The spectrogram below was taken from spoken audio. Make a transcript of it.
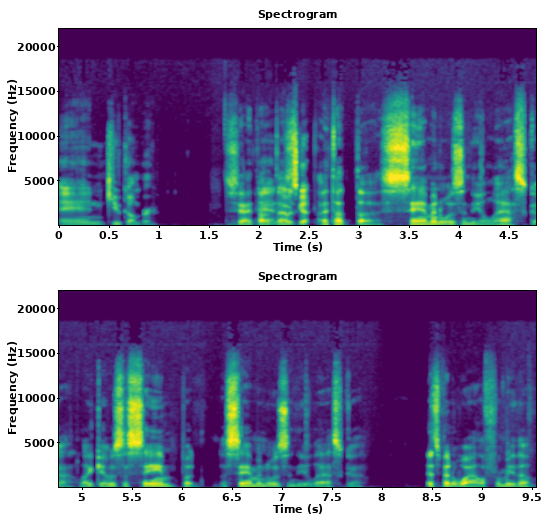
and cucumber. See, I thought And I was go- I thought the salmon was in the Alaska. Like it was the same, but the salmon was in the Alaska. It's been a while for me though.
